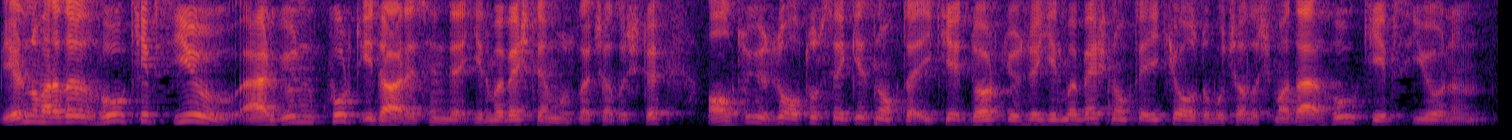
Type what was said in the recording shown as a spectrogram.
Bir numaralı Who Keeps You Ergün Kurt idaresinde 25 Temmuz'da çalıştı. 600'ü 38.2, 400'ü 25.2 oldu bu çalışmada Who Keeps You'nun.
